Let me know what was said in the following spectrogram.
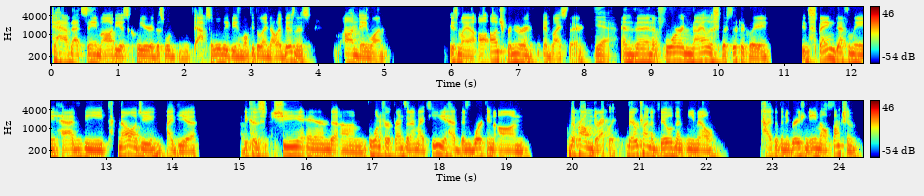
to have that same obvious, clear, this will absolutely be a multi billion dollar business on day one is my entrepreneur advice there. Yeah. And then for Nylas specifically, Spang definitely had the technology idea because she and um, one of her friends at MIT had been working on the problem directly. They were trying to build an email type of integration, email function.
